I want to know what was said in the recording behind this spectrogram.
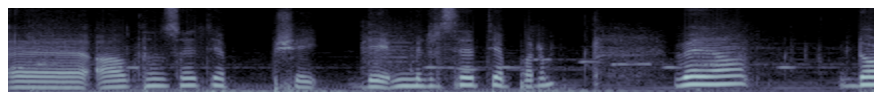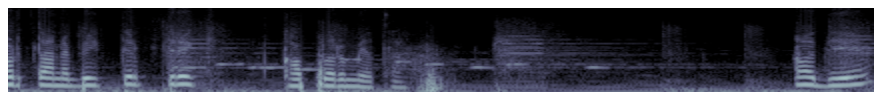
E, altın set yap şey demir set yaparım. Veya dört tane biriktirip direkt kaplarım yatağa. Hadi.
